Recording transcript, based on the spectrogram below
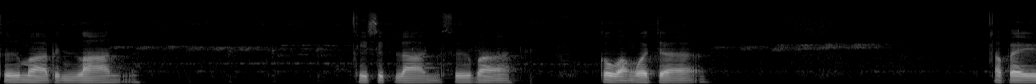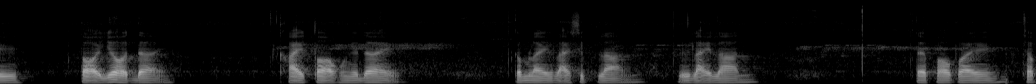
ซื้อมาเป็นล้าน ที่สิบล้านซื้อมา ก็หวังว่าจะ เอาไปต่อยอดได้ ขายต่อคงจะได้กำไรหลายสิบล้าน หรือหลายล้าน แต่พอไปชัก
